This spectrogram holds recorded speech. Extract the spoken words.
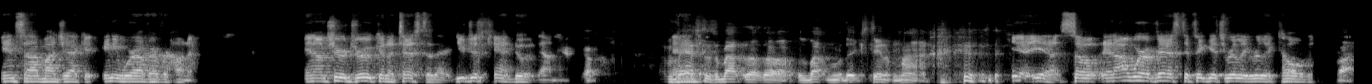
inside my jacket anywhere I've ever hunted. And I'm sure Drew can attest to that. You just can't do it down here. Yeah. Vest and, is about the, the, about the extent of mine. yeah, yeah. So, and I wear a vest if it gets really, really cold. Right.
